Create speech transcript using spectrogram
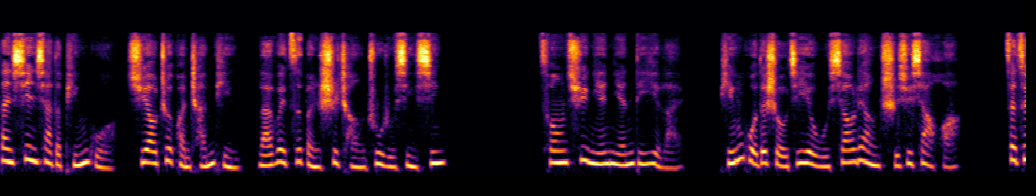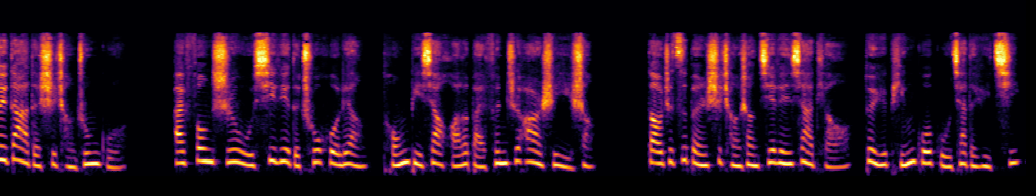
但线下的苹果需要这款产品来为资本市场注入信心。从去年年底以来，苹果的手机业务销量持续下滑，在最大的市场中国。iPhone 十五系列的出货量同比下滑了百分之二十以上，导致资本市场上接连下调对于苹果股价的预期。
